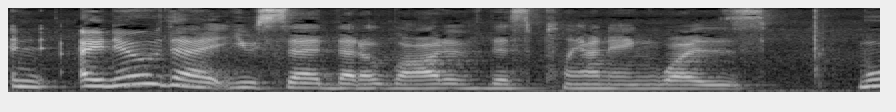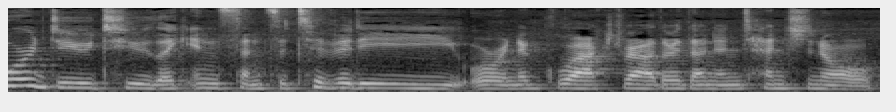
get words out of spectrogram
And I know that you said that a lot of this planning was more due to like insensitivity or neglect rather than intentional.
